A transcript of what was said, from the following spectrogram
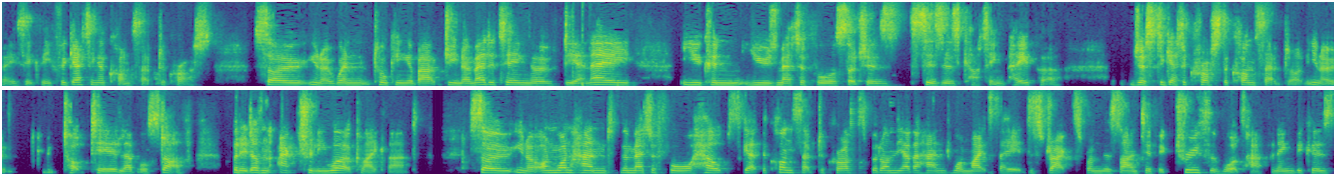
basically, for getting a concept across. So, you know, when talking about genome editing of DNA, you can use metaphors such as scissors cutting paper just to get across the concept, you know, top tier level stuff. But it doesn't actually work like that. So, you know, on one hand, the metaphor helps get the concept across, but on the other hand, one might say it distracts from the scientific truth of what's happening because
